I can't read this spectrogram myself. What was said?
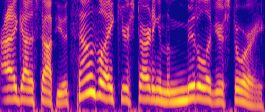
I got to stop you. It sounds like you're starting in the middle of your story.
